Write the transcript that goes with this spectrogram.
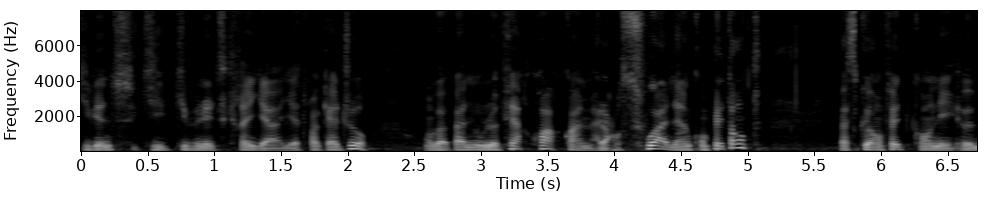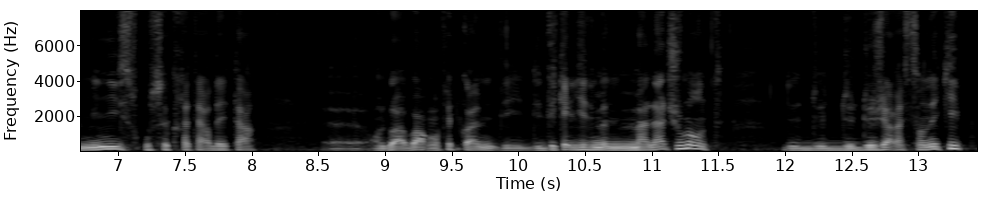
qui, vient qui, venait de se créer il y a, a 3-4 jours on ne va pas nous le faire croire quand même. Alors, soit elle est incompétente, parce qu'en fait, quand on est euh, ministre ou secrétaire d'État, euh, on doit avoir en fait quand même des, qualités de management, de, gérer son équipe.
